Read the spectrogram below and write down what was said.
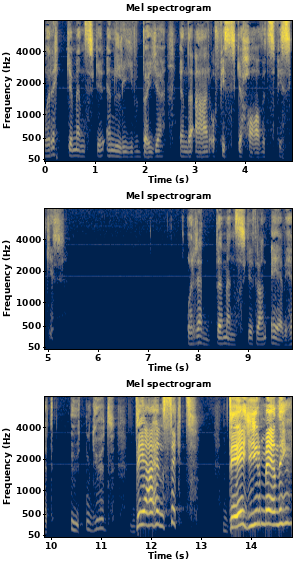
å rekke mennesker en livbøye enn det er å fiske havets fisker. Å redde mennesker fra en evighet uten Gud, det er hensikt. Det gir mening.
